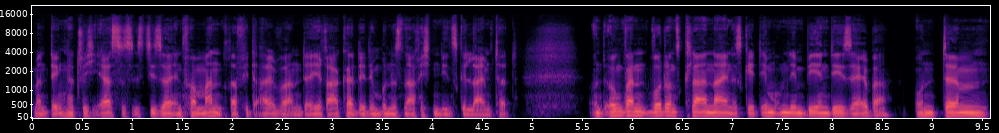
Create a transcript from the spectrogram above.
man denkt natürlich erst, es ist dieser Informant, Rafid Alwan, der Iraker, der den Bundesnachrichtendienst geleimt hat. Und irgendwann wurde uns klar, nein, es geht eben um den BND selber. Und ähm,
